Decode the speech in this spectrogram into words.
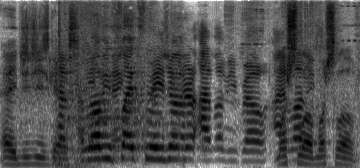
Hey, GG's guys. I love you, Flexinja. I love you, bro. Much love love, you. much love.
